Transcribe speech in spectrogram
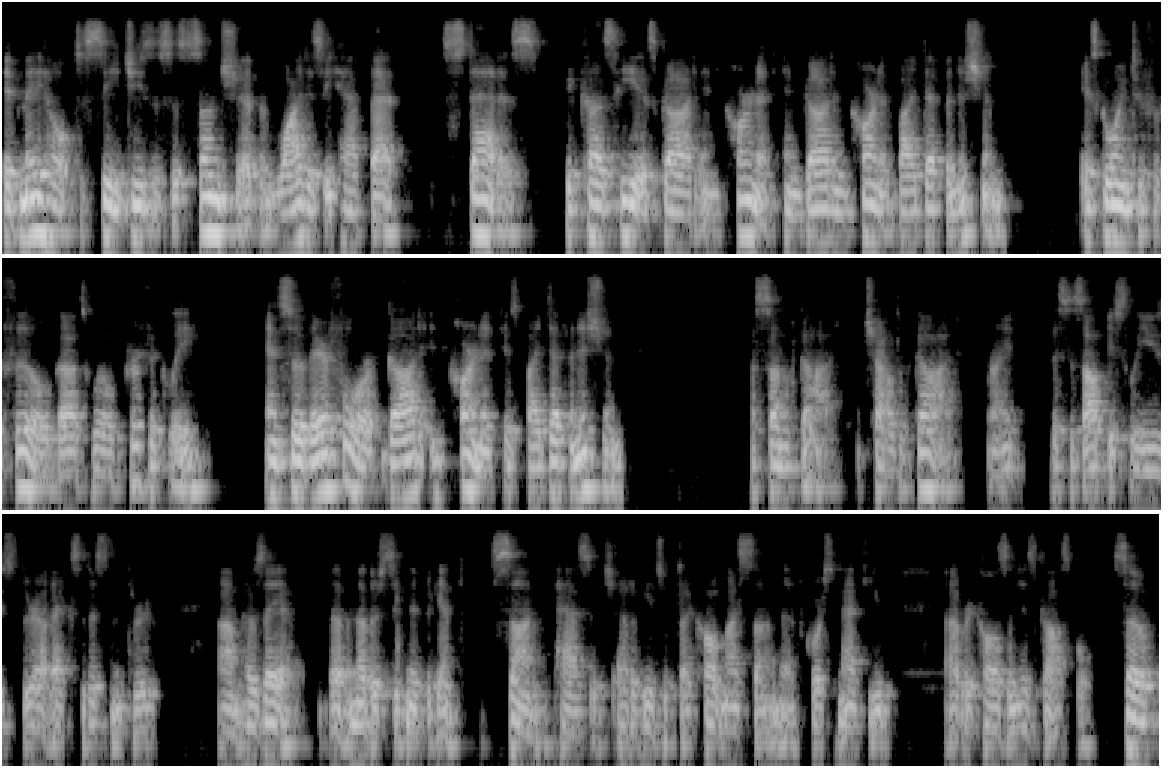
it may help to see Jesus' sonship and why does he have that status? Because he is God incarnate, and God incarnate, by definition, is going to fulfill God's will perfectly. And so, therefore, God incarnate is by definition a son of God, a child of God, right? This is obviously used throughout Exodus and through um, Hosea, another significant son passage out of Egypt. I called my son. That, of course, Matthew uh, recalls in his gospel. So,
